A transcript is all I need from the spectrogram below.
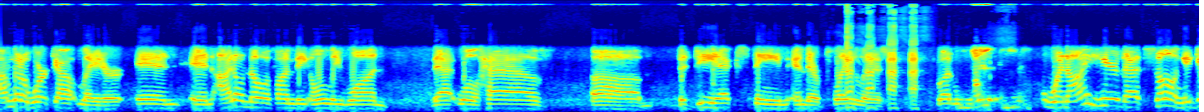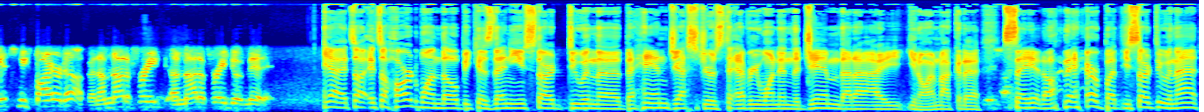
I'm going to work out later, and and I don't know if I'm the only one that will have. Um, the DX theme in their playlist. but when I hear that song, it gets me fired up, and I'm not afraid. I'm not afraid to admit it. Yeah, it's a it's a hard one though because then you start doing the the hand gestures to everyone in the gym that I you know I'm not gonna say it on air, but you start doing that,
